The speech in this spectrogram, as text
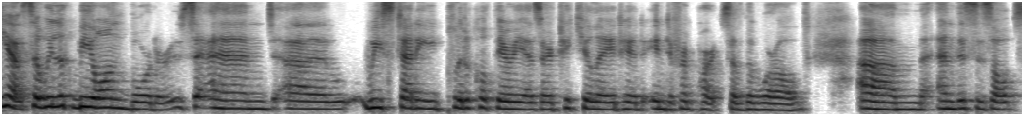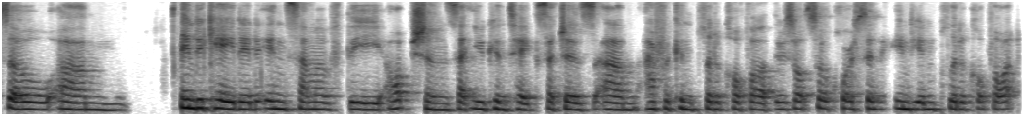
yeah, so we look beyond borders and uh, we study political theory as articulated in different parts of the world. Um, and this is also um, indicated in some of the options that you can take, such as um, African political thought. There's also a course in Indian political thought.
